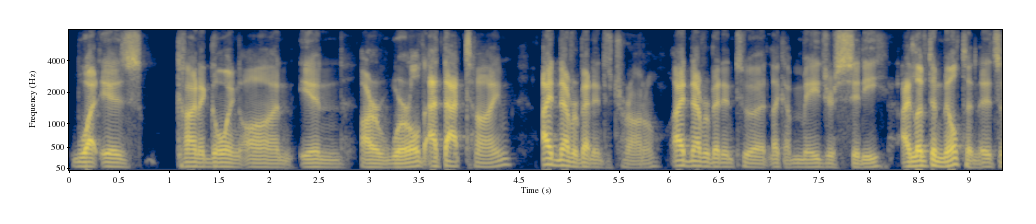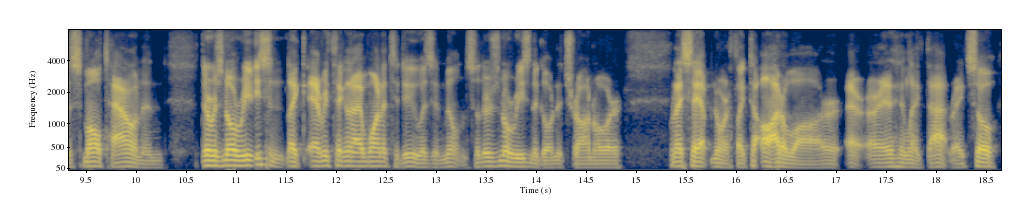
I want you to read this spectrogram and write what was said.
what is kind of going on in our world. At that time i'd never been into toronto. I'd never been into a like a major city. I lived in milton. It's a small town and there was no reason like everything that i wanted to do was in milton. So there's no reason to go into toronto or when i say up north like to ottawa or, or, or anything like that right? So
